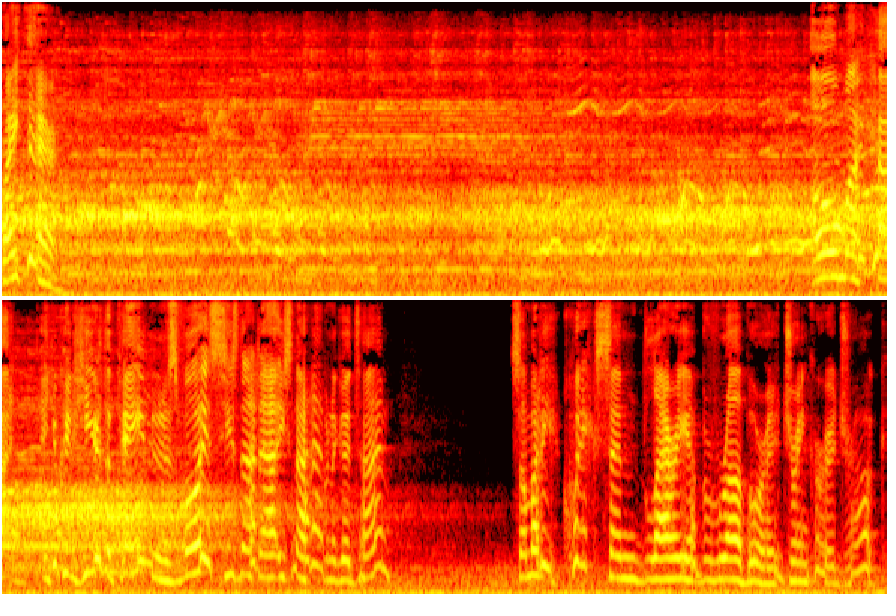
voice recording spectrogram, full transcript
Right there. Oh my god. You could hear the pain in his voice. He's not out he's not having a good time. Somebody quick send Larry a rub or a drink or a drug.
